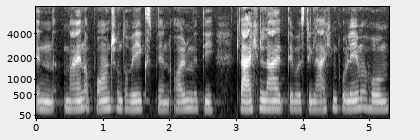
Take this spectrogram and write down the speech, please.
in meiner Branche unterwegs bin, allem mit den gleichen Leuten, die die gleichen Probleme haben,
